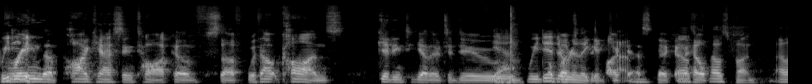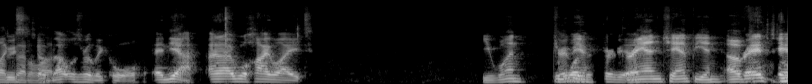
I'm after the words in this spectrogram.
We bring did the podcasting talk of stuff without cons getting together to do yeah, we did a bunch really good job. podcasts to That kind was, of help that was fun. I like that a it. So lot. That was really cool. And yeah, and I will highlight You won trivia. trivia. Grand champion of Grand champion.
